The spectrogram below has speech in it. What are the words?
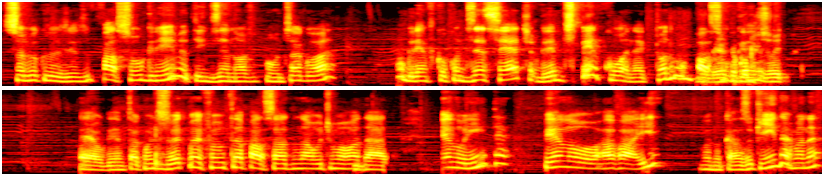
sobre o Cruzeiro, passou o Grêmio, tem 19 pontos agora. O Grêmio ficou com 17, o Grêmio despencou, né? Todo mundo passou. O Grêmio, o Grêmio. com 18. É, o Grêmio está com 18, mas foi ultrapassado na última rodada pelo Inter, pelo Havaí, no caso o Kinderman, né?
